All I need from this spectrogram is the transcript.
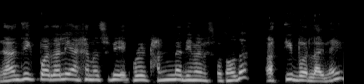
राजनीतिक पर्दाले आँखा नछुपी एकपल्ट ठन्डा दिमाग सोचौँ त। अति बोर लाग्ने है।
